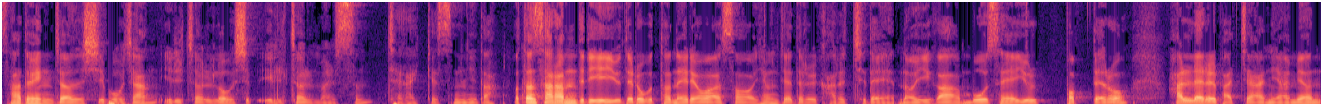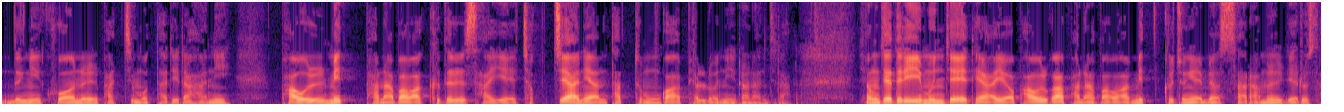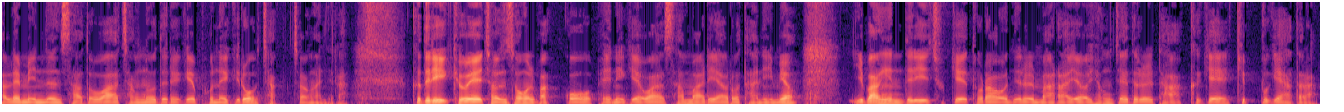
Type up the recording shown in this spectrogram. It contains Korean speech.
사도행전 15장 1절로 11절 말씀 제가 읽겠습니다. 어떤 사람들이 유대로부터 내려와서 형제들을 가르치되 너희가 모세 율법대로 할례를 받지 아니하면 능히 구원을 받지 못하리라 하니 바울 및 바나바와 그들 사이에 적지 아니한 다툼과 변론이 일어난지라. 형제들이 이 문제에 대하여 바울과 바나바와 및 그 중에 몇 사람을 예루살렘에 있는 사도와 장로들에게 보내기로 작정하니라. 그들이 교회 전송을 받고 베니게와 사마리아로 다니며 이방인들이 주께 돌아온 일을 말하여 형제들을 다 크게 기쁘게 하더라.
